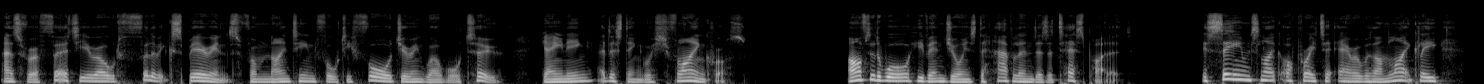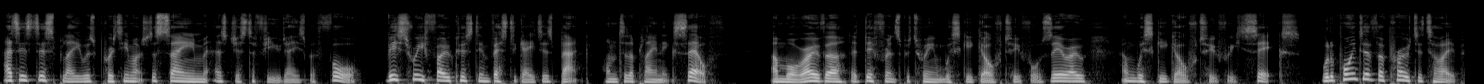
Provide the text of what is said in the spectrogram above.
as for a 30 year old, full of experience from 1944 during World War II, gaining a Distinguished Flying Cross. After the war, he then joins de Havilland as a test pilot. It seemed like operator error was unlikely as his display was pretty much the same as just a few days before. This refocused investigators back onto the plane itself, and moreover the difference between Whiskey Golf 240 and Whiskey Golf 236. Well the point of a prototype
